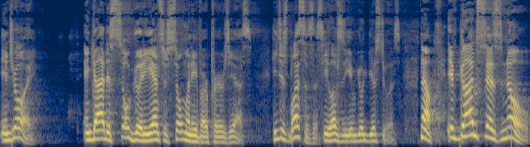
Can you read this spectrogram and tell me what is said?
enjoy. And God is so good, he answers so many of our prayers yes. He just blesses us. He loves to give good gifts to us. Now, if God says no,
